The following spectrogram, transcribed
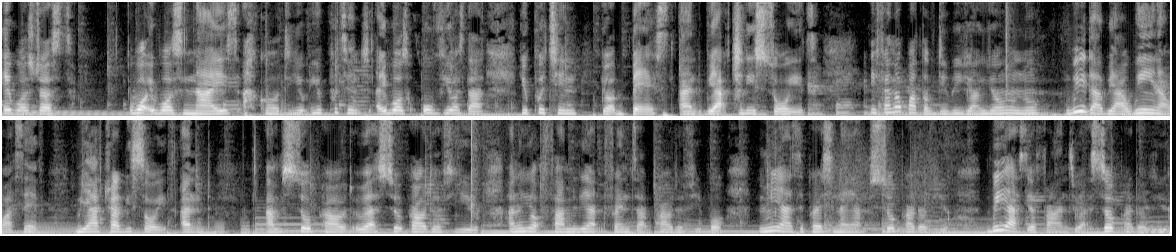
It was just well it was nice. Oh god you you put in it was obvious that you put in your best and we actually saw it if you're not part of the we you don't know we that we are winning ourselves we actually saw it and I'm so proud. We are so proud of you. I know your family and friends are proud of you, but me as a person, I am so proud of you. We as your fans, we are so proud of you.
